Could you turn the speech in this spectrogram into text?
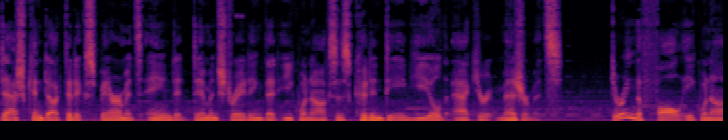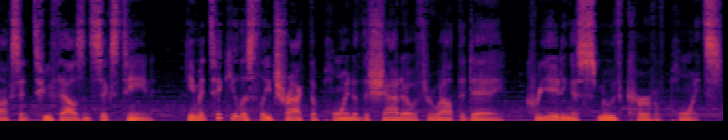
Dash conducted experiments aimed at demonstrating that equinoxes could indeed yield accurate measurements. During the fall equinox in 2016, he meticulously tracked the point of the shadow throughout the day, creating a smooth curve of points.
